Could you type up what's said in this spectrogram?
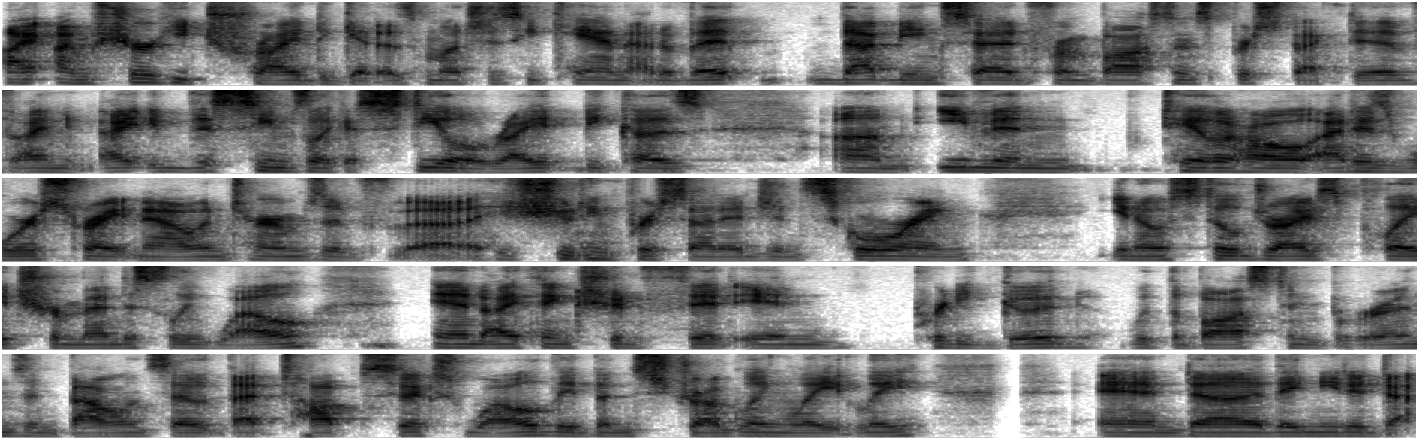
I, I'm sure he tried to get as much as he can out of it. That being said, from Boston's perspective, I, I this seems like a steal, right? Because um, even Taylor Hall at his worst right now in terms of uh, his shooting percentage and scoring, you know, still drives play tremendously well, and I think should fit in pretty good with the Boston Bruins and balance out that top six well. They've been struggling lately and uh, they needed to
